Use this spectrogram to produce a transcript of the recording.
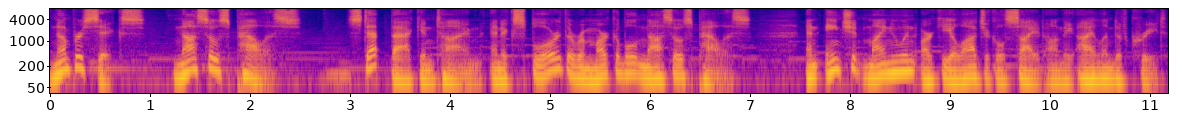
Number 6. Knossos Palace. Step back in time and explore the remarkable Knossos Palace, an ancient Minoan archaeological site on the island of Crete.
